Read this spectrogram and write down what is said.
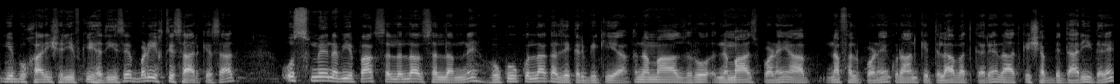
ये बुखारी शरीफ की हदीस है बड़ी इख्तिसार के साथ। उसमें नबी पाक सल्लल्लाहु अलैहि वसल्लम ने हुकूकुल्लाह का ज़िक्र भी किया। नमाज़ रो नमाज़ पढ़ें आप नफल पढ़ें कुरान की तिलावत करें रात की शब्बेदारी करें।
